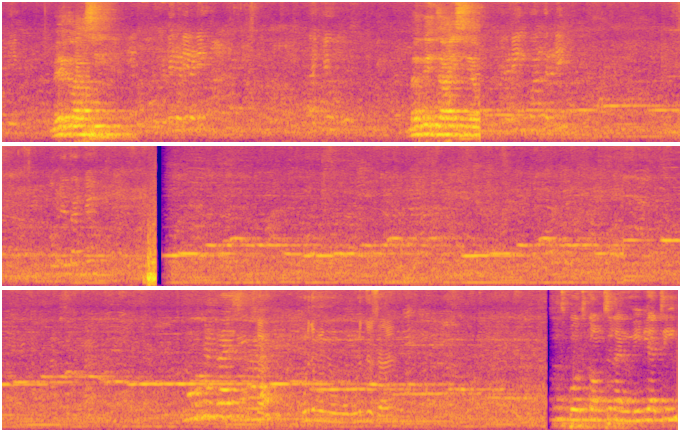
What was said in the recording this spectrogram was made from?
Okay. Megalasi. Ready, ready, ready. Thank you. Megalasi. முடிஞ்சு மு- மு- முடிஞ்சு sir Sports Council and media team,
